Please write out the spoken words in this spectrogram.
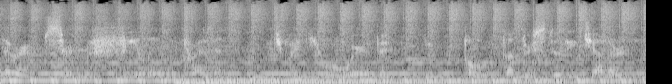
there a certain feeling present which made you aware that you both understood each other?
